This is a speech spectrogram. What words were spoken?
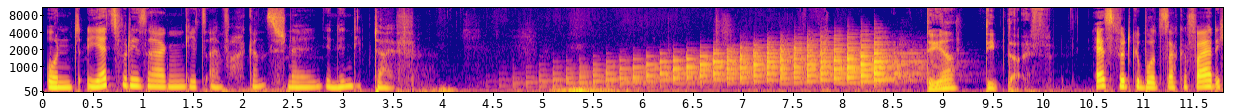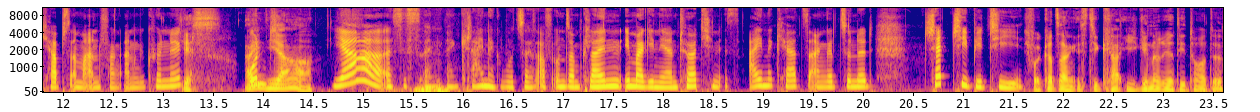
Und jetzt würde ich sagen, geht's einfach ganz schnell in den Deep Dive. Der Deep Dive. Es wird Geburtstag gefeiert, ich habe es am Anfang angekündigt. Yes. Ein Und- Jahr. Ja, es ist ein, ein kleiner Geburtstag. Auf unserem kleinen imaginären Törtchen ist eine Kerze angezündet. ChatGPT Ich wollte gerade sagen, ist die KI generiert die Torte?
